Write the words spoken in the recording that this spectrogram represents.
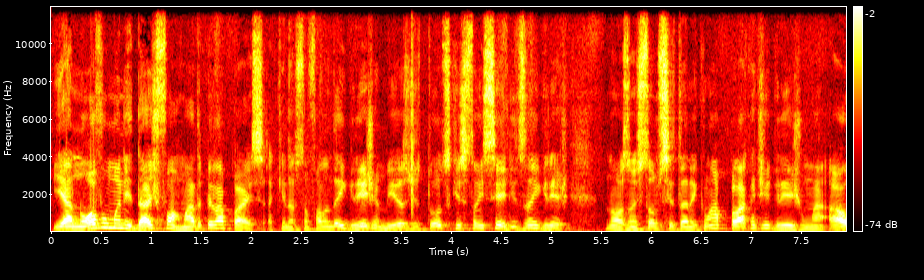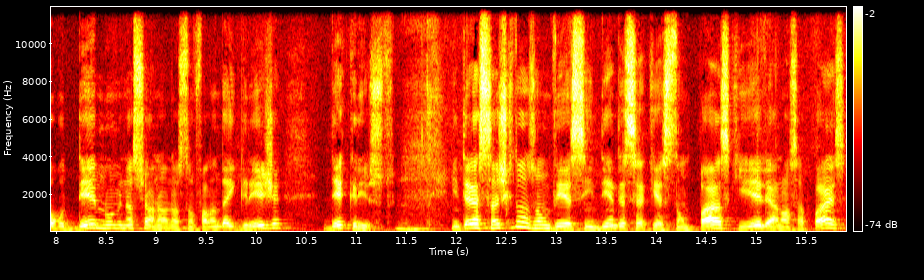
e a nova humanidade formada pela paz. Aqui nós estamos falando da igreja mesmo, de todos que estão inseridos na igreja. Nós não estamos citando aqui uma placa de igreja, uma, algo denominacional. Nós estamos falando da igreja de Cristo. Uhum. Interessante que nós vamos ver assim, dentro dessa questão paz, que ele é a nossa paz,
